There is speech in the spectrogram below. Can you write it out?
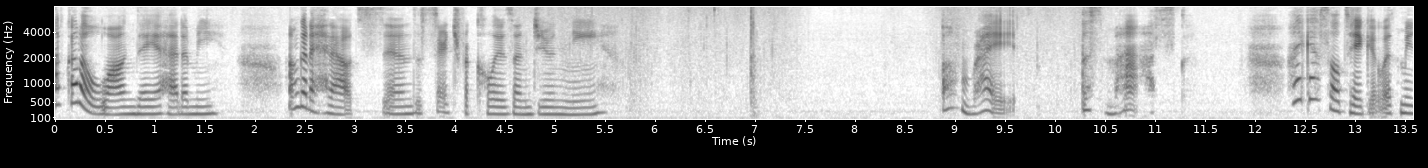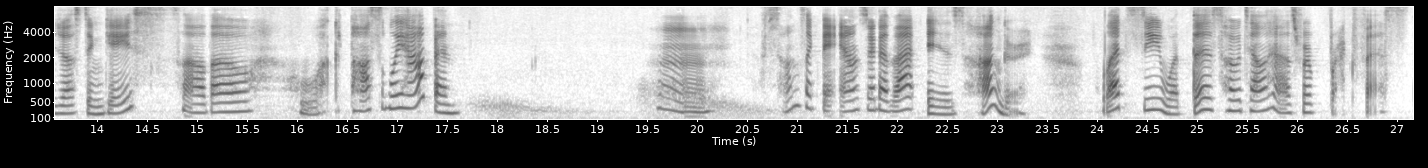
I've got a long day ahead of me. I'm gonna head out soon to search for clues on Junni. Oh, right. This mask. I guess I'll take it with me just in case. Although, what could possibly happen? Hmm. Sounds like the answer to that is hunger. Let's see what this hotel has for breakfast.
